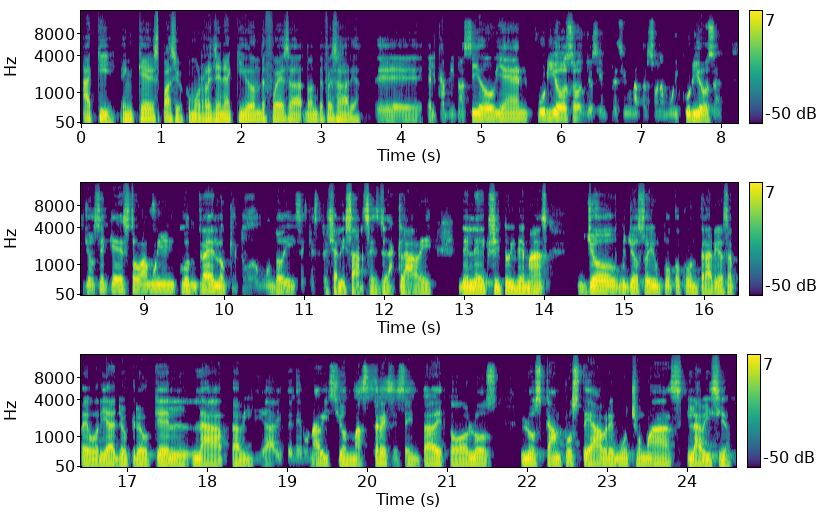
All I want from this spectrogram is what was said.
aquí, ¿en qué espacio? Como rellene aquí, ¿dónde fue esa, dónde fue esa área? Eh, el camino ha sido bien curioso, yo siempre he sido una persona muy curiosa, yo sé que esto va muy en contra de lo que todo el mundo dice, que especializarse es la clave del éxito y demás, yo, yo soy un poco contrario a esa teoría. Yo creo que la adaptabilidad y tener una visión más 360 de todos los, los campos te abre mucho más la visión.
